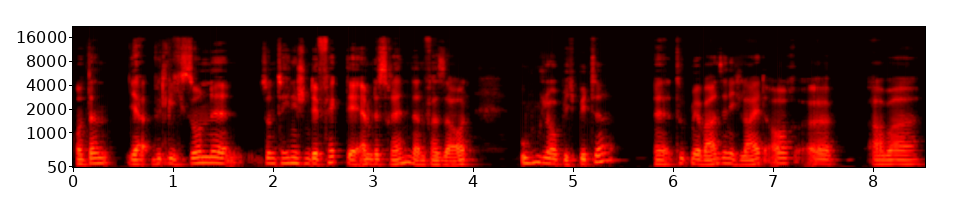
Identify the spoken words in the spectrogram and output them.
und dann ja wirklich so, eine, so einen technischen Defekt, der einem das Rennen dann versaut. Unglaublich bitter. Äh, tut mir wahnsinnig leid auch, äh, aber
